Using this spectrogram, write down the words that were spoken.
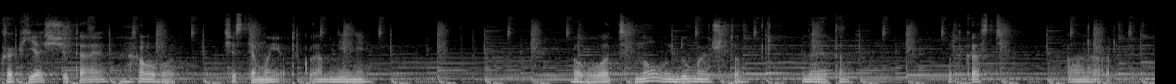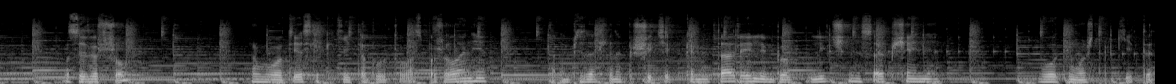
Как я считаю, вот, чисто мое такое мнение. Вот, ну, думаю, что на этом подкасте а, завершу. Вот, если какие-то будут у вас пожелания, обязательно пишите комментарии, либо личные сообщения. Вот, может, какие-то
